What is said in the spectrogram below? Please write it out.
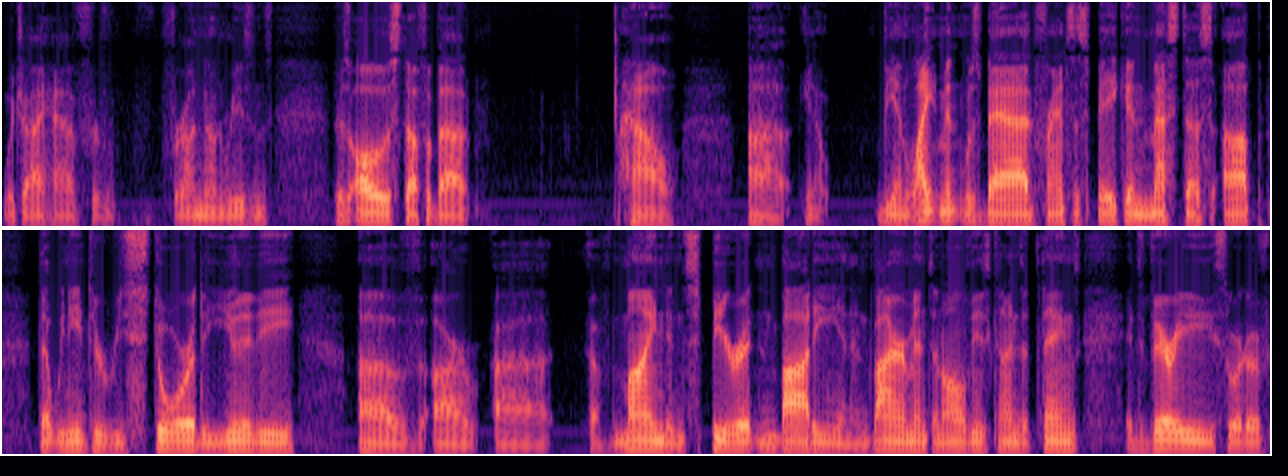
which I have for for unknown reasons, there's all of this stuff about how uh, you know the Enlightenment was bad. Francis Bacon messed us up. That we need to restore the unity of our uh, of mind and spirit and body and environment and all these kinds of things. It's very sort of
